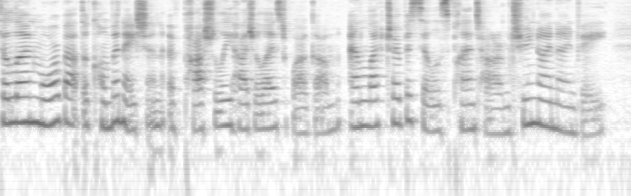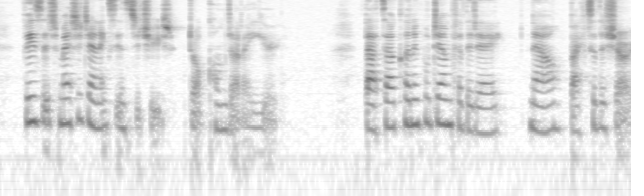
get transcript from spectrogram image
To learn more about the combination of partially hydrolyzed gum and Lactobacillus plantarum 299V, visit metagenicsinstitute.com.au. That's our clinical gem for the day. Now, back to the show.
